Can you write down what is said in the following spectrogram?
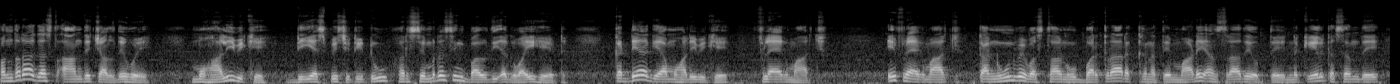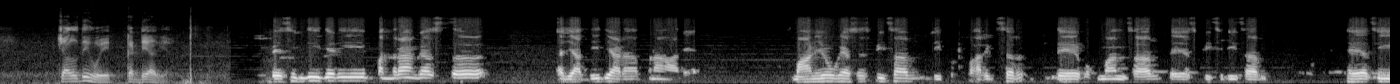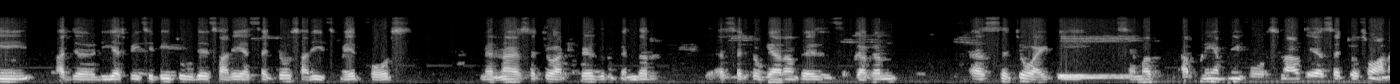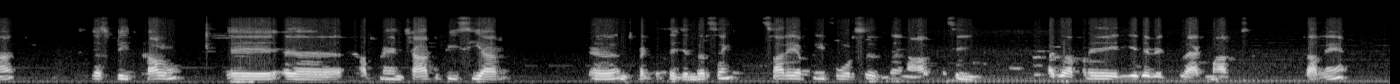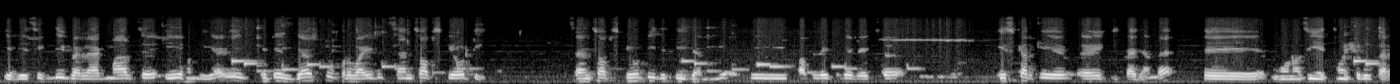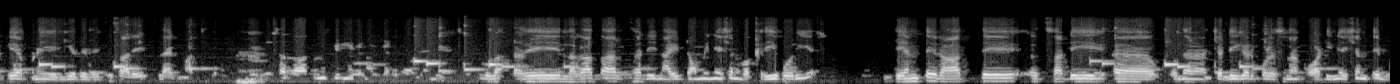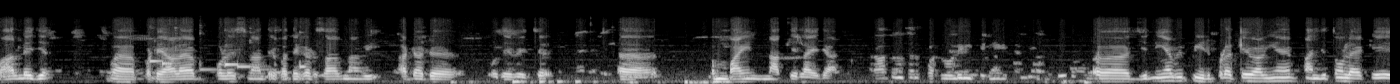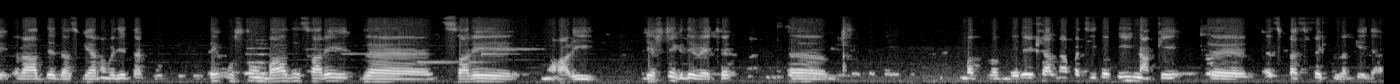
15 ਅਗਸਤ ਆਉਣ ਦੇ ਚੱਲਦੇ ਹੋਏ ਮੋਹਾਲੀ ਵਿਖੇ ਡੀਐਸਪੀ ਸਿਟੀ 2 ਹਰਸਿਮਰਨ ਸਿੰਘ ਬਲ ਦੀ ਅਗਵਾਈ ਹੇਠ ਕੱਢਿਆ ਗਿਆ ਮੋਹਾਲੀ ਵਿਖੇ ਫਲੈਗ ਮਾਰਚ। ਇਹ ਫਲੈਗ ਮਾਰਚ ਕਾਨੂੰਨ ਵਿਵਸਥਾ ਨੂੰ ਬਰਕਰਾਰ ਰੱਖਣ ਅਤੇ ਮਾੜੇ ਅੰਸਰਾਂ ਦੇ ਉੱਤੇ ਨਕੇਲ ਕਸਣ ਦੇ ਚੱਲਦੇ ਹੋਏ ਕੱਢਿਆ ਗਿਆ। ਬੇਸਿਕਲੀ ਜਿਹੜੀ 15 ਅਗਸਤ ਆਜ਼ਾਦੀ ਦਿਹਾੜਾ ਆਪਣਾ ਆ ਰਿਹਾ। ਮਾਨਯੋਗ ਐਸਐਸਪੀ ਸਾਹਿਬ, ਦੀਪਕ ਪਾਰਿਕ ਸਰ ਦੇ ਹੁਕਮਾਂ ਅਨੁਸਾਰ ਤੇ ਐਸਪੀ ਸਿਟੀ ਸਾਹਿਬ, ਇਹ ਅਸੀਂ ਅੱਜ ਡੀਐਸਪੀ ਸਿਟੀ 2 ਦੇ ਸਾਰੇ ਐਸਐਚਓ, ਸਾਰੀ ਸਮੇਤ ਫੋਰਸ ਮੇਰੇ ਨਾਲ SHO 8 phase, Rupinder, SHO 11 phase, Gagan, SHO IT Simar, ਆਪਣੀ ਆਪਣੀ ਫੋਰਸ ਨਾਲ ਤੇ ਐਸਐਚਓ ਸੁਹਾਣਾ, ਜਸਪ੍ਰੀਤ ਕਾਲੋਂ ਤੇ ਆਪਣੇ incharge PCR inspector Tejinder Singh, ਸਾਰੇ ਆਪਣੀ ਫੋਰਸ ਦੇ ਨਾਲ ਅਸੀਂ ਅੱਜ ਆਪਣੇ ਏਰੀਏ ਦੇ ਵਿੱਚ ਫਲੈਗ ਮਾਰਚ ਕਰ ਰਹੇ ਹਾਂ। ਇਹ ਬੇਸਿਕਲੀ ਫਲੈਗ ਮਾਰਚ ਇਹ ਹੁੰਦੀ ਹੈ it is just to provide sense of security sense of security ਦਿੱਤੀ ਜਾਂਦੀ ਹੈ ਕਿ ਪਬਲਿਕ ਦੇ ਵਿੱਚ ਇਸ ਕਰਕੇ ਕੀਤਾ ਜਾਂਦਾ ਹੈ ਤੇ ਹੁਣ ਅਸੀਂ ਇੱਥੋਂ ਸ਼ੁਰੂ ਕਰਕੇ ਆਪਣੇ ਏਰੀਆ ਦੇ ਵਿੱਚ ਸਾਰੇ ਫਲੈਗ ਮਾਰਚ ਸਰ ਰਾਤ ਨੂੰ ਕਿੰਨੇ ਕਿੰਨਾ ਇਹ ਲਗਾਤਾਰ ਸਾਡੀ ਨਾਈਟ ਡੋਮੀਨੇਸ਼ਨ ਵੱਖਰੀ ਹੋ ਰਹੀ ਹੈ। ਦਿਨ ਤੇ ਰਾਤ ਤੇ ਸਾਡੀ ਅ, ਚੰਡੀਗੜ੍ਹ ਪੁਲਿਸ ਨਾਲ ਕੋਆਰਡੀਨੇਸ਼ਨ ਤੇ ਬਾਹਰਲੇ ਜ- ਪਟਿਆਲਾ ਪੁਲਿਸ ਨਾਲ ਤੇ ਫਤਿਹਗੜ੍ਹ ਸਾਹਿਬ ਨਾਲ ਵੀ ਅੱਡ ਅੱਡ ਉਹਦੇ ਵਿੱਚ ਕੰਬਾਈਨ ਨਾਕੇ ਲਾਏ ਜਾ ਰਹੇ ਰਾਤ ਨੂੰ ਸਰ ਪੈਟਰੋਲਿੰਗ ਕਿੰਨੀ ਅ, ਜਿੰਨੀਆਂ ਵੀ ਭੀੜ ਭੜੱਕੇ ਵਾਲੀਆਂ ਹੈ 5 ਤੋਂ ਲੈ ਕੇ ਰਾਤ ਦੇ 10 11 ਵਜੇ ਤੱਕ ਤੇ ਉਸ ਤੋਂ ਬਾਅਦ ਸਾਰੇ ਸਾਰੇ ਮੋਹਾਲੀ ਡਿਸਟ੍ਰਿਕਟ ਦੇ ਵਿੱਚ ਮਤਲਬ ਮੇਰੇ ਖਿਆਲ ਨਾਲ 25 ਤੋਂ 30 ਨਾਕੇ ਸਪੈਸੀਫਿਕ ਲੱਗੇ ਜਾ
